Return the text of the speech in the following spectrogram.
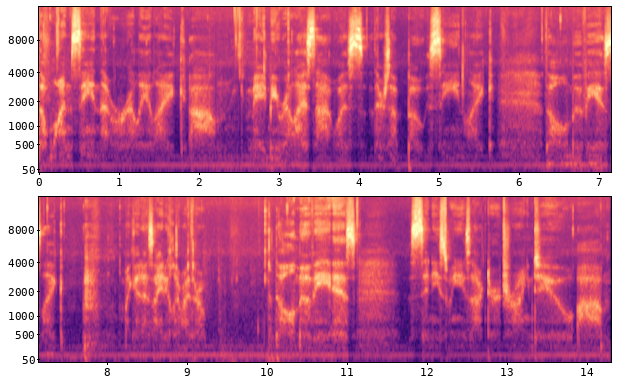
The one scene that really like um, made me realize that was there's a boat scene. Like the whole movie is like, oh my goodness, I need to clear my throat. The whole movie is Sydney Sweeney's actor trying to um,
